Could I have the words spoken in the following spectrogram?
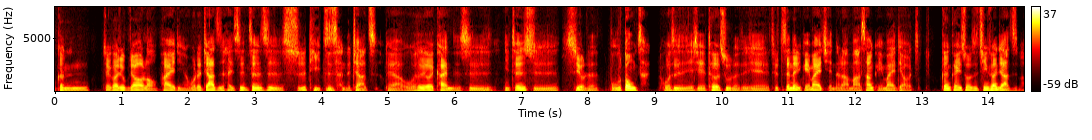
可能这块就比较老派一点，我的价值还是真的是实体资产的价值。对啊，我是会看的是你真实持有的不动产，或是一些特殊的这些，就真的你可以卖钱的啦，马上可以卖掉，更可以说是清算价值吧。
